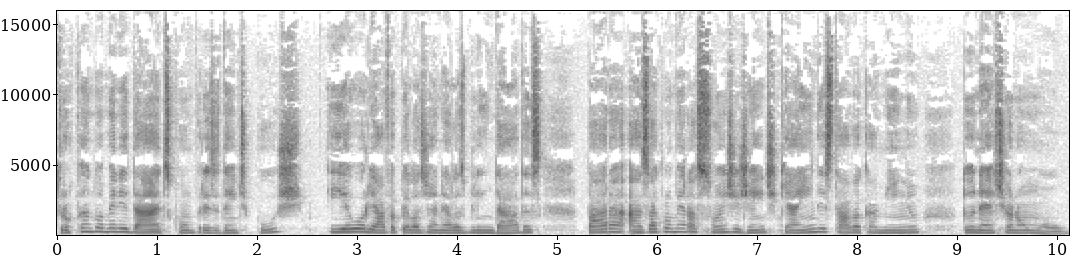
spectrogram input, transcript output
trocando amenidades com o presidente Bush, e eu olhava pelas janelas blindadas para as aglomerações de gente que ainda estava a caminho do National Mall,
